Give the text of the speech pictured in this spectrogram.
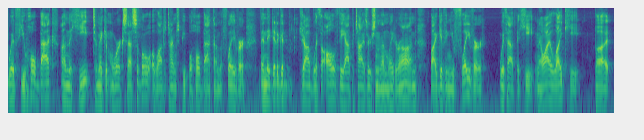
If you hold back on the heat to make it more accessible, a lot of times people hold back on the flavor. And they did a good job with all of the appetizers and then later on by giving you flavor without the heat. Now I like heat, but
